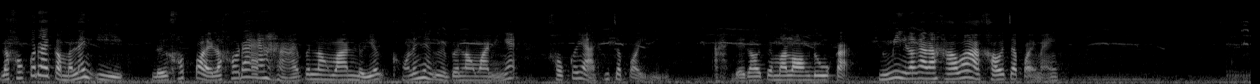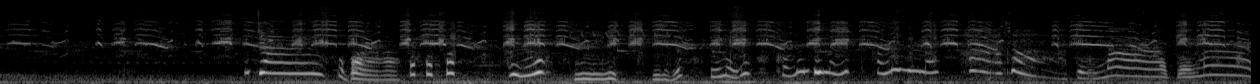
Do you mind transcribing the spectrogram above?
แล้วเขาก็ได้กลับมาเล่นอีก หรือเขาปล่อยแล้วเขาได้อาหารเป็นรางวัล หรือของเล่นอย่างอื่นเป็นรางวัลอย่างเงี้ยเขาก็อยากที่จะปล่อยอีกอะเดี๋ยวเราจะมาลองดูกับมิมี่แล้วกันนะคะว่าเขาจะปล่อยไหมจ้าบ้าปุ๊บปุ๊ บปุ๊บเฮ้ยนี่นี่นี่นี่ไหนไปไหนของเล่นไปไหนของเล่นไปไหนฮ่าจ้าเก่งมากเก่งมาก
